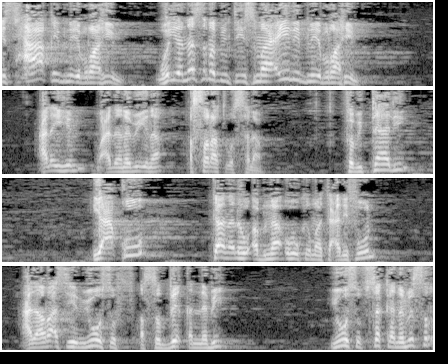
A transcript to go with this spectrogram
إسحاق ابن إبراهيم وهي نسمة بنت إسماعيل بن إبراهيم. عليهم وعلى نبينا الصلاة والسلام. فبالتالي يعقوب كان له أبناؤه كما تعرفون. على رأسهم يوسف الصديق النبي. يوسف سكن مصر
